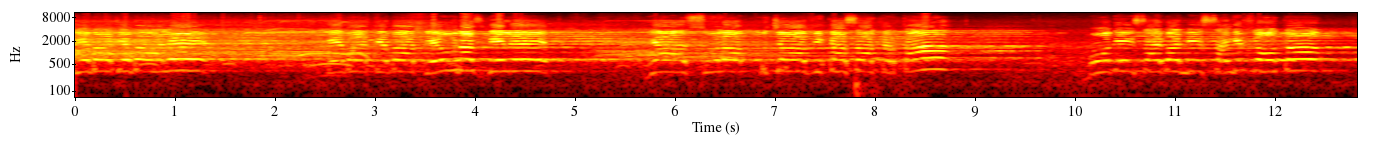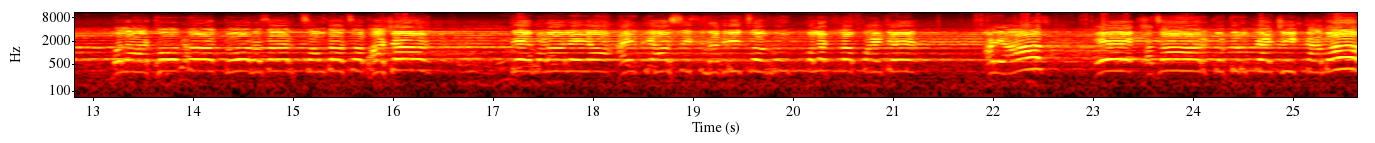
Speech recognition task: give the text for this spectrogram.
जेव्हा जेव्हा आले तेव्हा तेव्हा देऊनच गेले. या सोलापूरच्या विकासाकरता मोदी साहेबांनी सांगितलं होतं मला आठवत दोन हजार चौदाचं भाषण. ते म्हणाले या ऐतिहासिक नगरीचं रूप पलटलं पाहिजे. आणि आज एक हजार कोटी रुपयाची कामं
